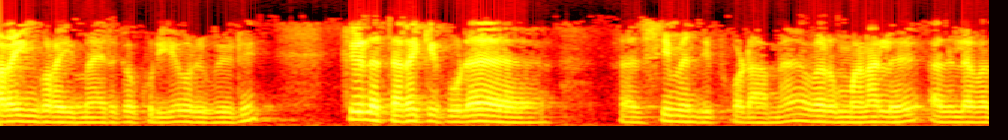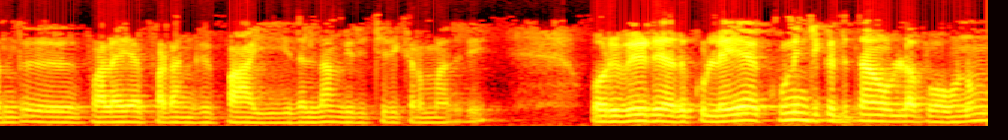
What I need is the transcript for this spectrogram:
அரையும் குறையுமா இருக்கக்கூடிய ஒரு வீடு. கீழே தரைக்கு கூட சீமந்தி போடாமல் வெறும் மணல் அதில் வந்து பழைய படங்கு பாய் இதெல்லாம் விரிச்சிருக்கிற மாதிரி. ஒரு வீடு அதுக்குள்ளேயே குனிஞ்சிக்கிட்டு தான் உள்ளே போகணும்.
